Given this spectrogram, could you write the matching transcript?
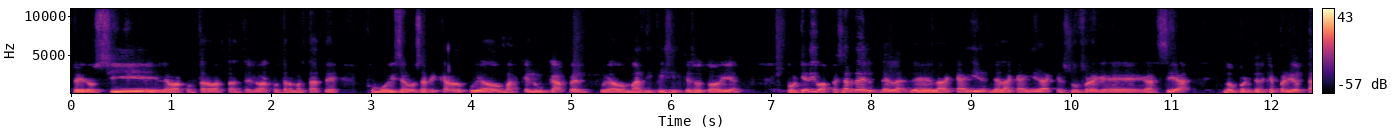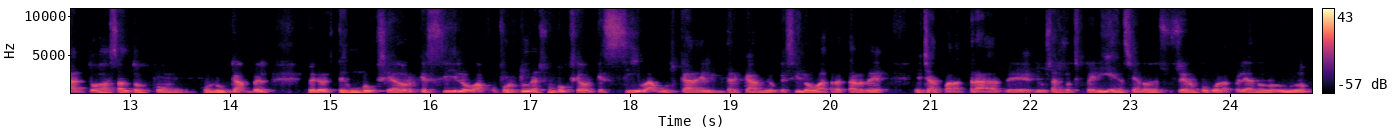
pero sí le va a costar bastante, le va a costar bastante. Como dice José Ricardo, cuidado más que Luke Campbell, cuidado más difícil que eso todavía. Porque digo, a pesar de, la, caída, de la caída que sufre eh, García, no perdió, es que perdió tantos asaltos con, con Luke Campbell, pero este es un boxeador que sí lo va, Fortuna es un boxeador que sí va a buscar el intercambio, que sí lo va a tratar de echar para atrás, de, usar su experiencia, ¿no? de ensuciar un poco la pelea, no lo dudo.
